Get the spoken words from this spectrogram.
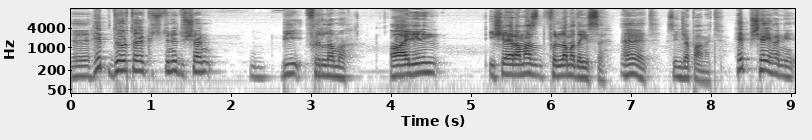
Ee, hep dört ayak üstüne düşen bir fırlama. ailenin işe yaramaz fırlama dayısı. Evet. Sincap Ahmet. Hep şey hani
